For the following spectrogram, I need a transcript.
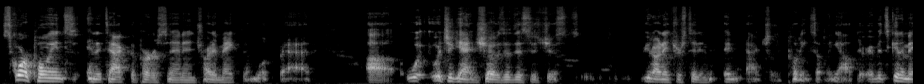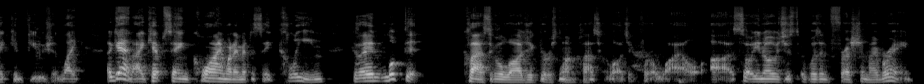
score points and attack the person and try to make them look bad, uh, which again shows that this is just you're not interested in, in actually putting something out there. If it's going to make confusion, like again, I kept saying quine when I meant to say Kleene because I hadn't looked at classical logic versus non-classical logic for a while. Uh, so you know, it was just it wasn't fresh in my brain.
